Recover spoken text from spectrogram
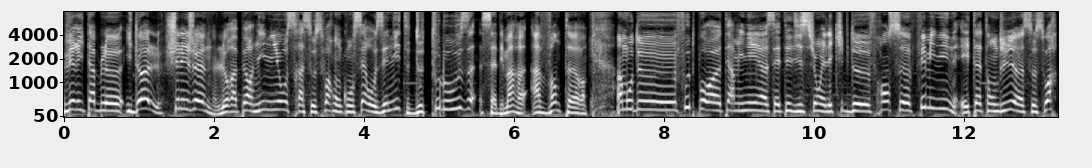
Véritable idole chez les jeunes, le rappeur Nino sera ce soir en concert au Zénith de Toulouse. Ça démarre à 20h. Un mot de foot pour euh, terminer euh, cette édition et l'équipe de France féminine est attendue euh, ce soir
